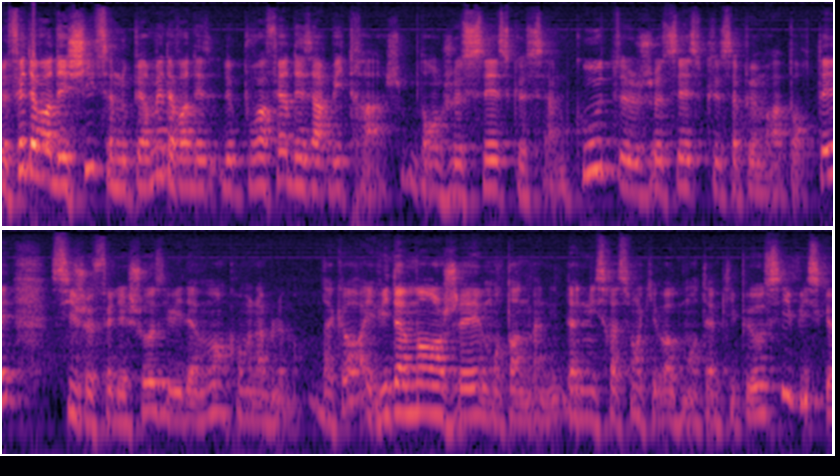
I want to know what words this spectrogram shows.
le fait d'avoir des chiffres, ça nous permet de pouvoir faire des arbitrages. Donc je sais ce que ça me coûte, je sais ce que ça peut me rapporter si je fais les choses évidemment convenablement. D'accord? Évidemment, j'ai mon temps d'administration qui va augmenter un petit peu aussi puisque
